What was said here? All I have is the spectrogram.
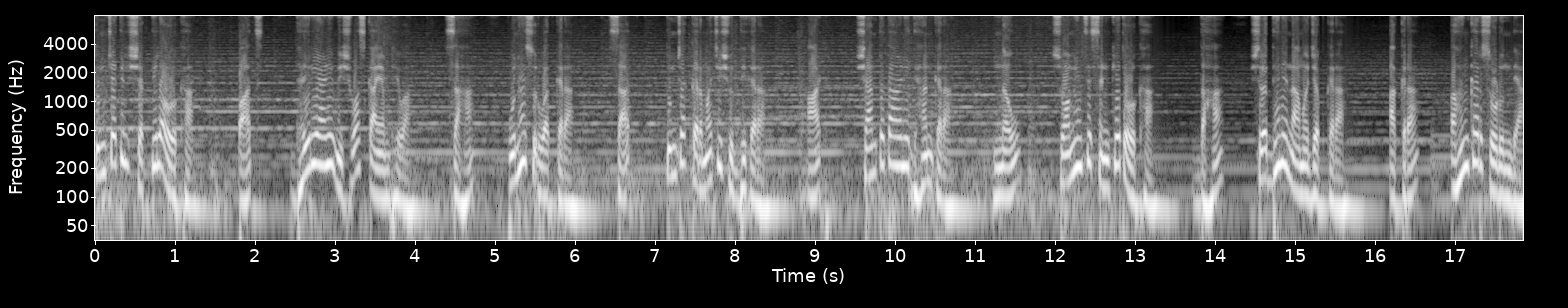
तुमच्यातील शक्तीला ओळखा. पाच धैर्य आणि विश्वास कायम ठेवा. सहा पुन्हा सुरुवात करा. सात तुमच्या कर्माची शुद्धी करा. आठ शांतता आणि ध्यान करा. नऊ स्वामींचे संकेत ओळखा. दहा श्रद्धेने नामजप करा. अकरा अहंकार सोडून द्या.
